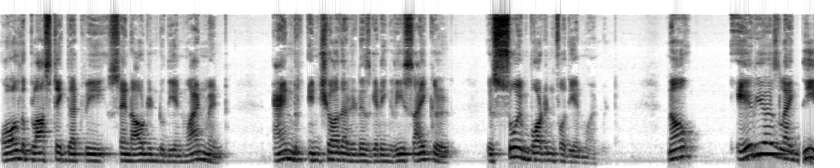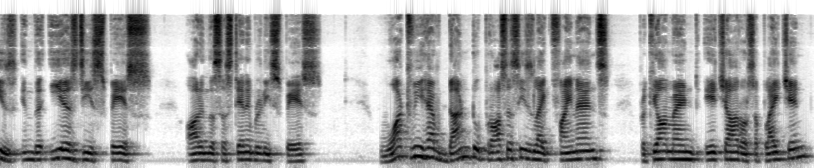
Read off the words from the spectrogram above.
all the plastic that we send out into the environment and ensure that it is getting recycled is so important for the environment. Now, areas like these in the ESG space or in the sustainability space, what we have done to processes like finance, procurement, HR, or supply chain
